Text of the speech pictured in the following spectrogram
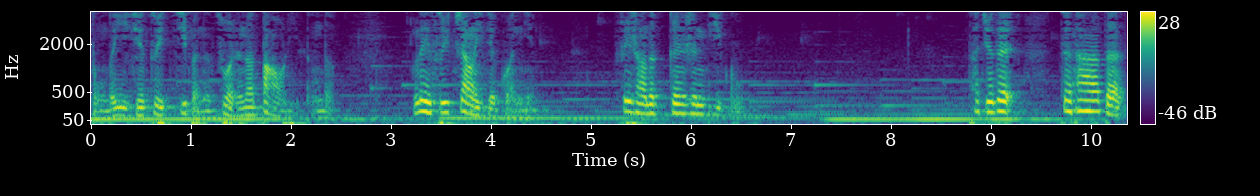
懂得一些最基本的做人的道理等等，类似于这样的一些观念，非常的根深蒂固。他觉得，在他的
